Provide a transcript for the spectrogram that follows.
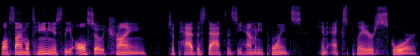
while simultaneously also trying to pad the stats and see how many points can X player score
